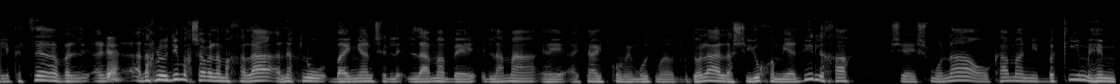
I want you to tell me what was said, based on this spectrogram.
לקצר, אבל כן. אנחנו יודעים עכשיו על המחלה, אנחנו בעניין של למה, ב... למה אה, הייתה התקוממות מאוד גדולה, על השיוך המיידי לכך ששמונה או כמה נדבקים הם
